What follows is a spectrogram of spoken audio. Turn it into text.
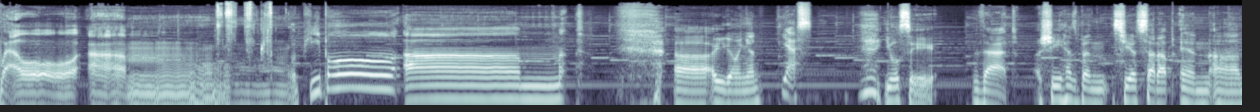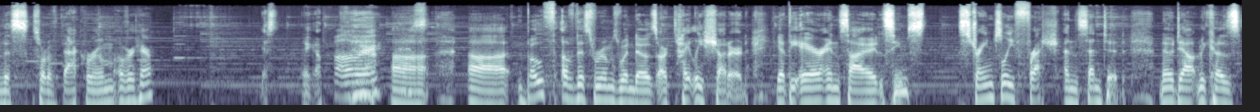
Well, um, people, um, uh, are you going in? Yes. you will see that she has been she has set up in uh, this sort of back room over here. Yes, there you go. Follow her. Uh, uh, both of this room's windows are tightly shuttered, yet the air inside seems strangely fresh and scented, no doubt because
